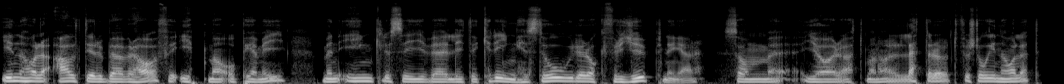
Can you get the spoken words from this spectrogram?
Innehåller allt det du behöver ha för IPMA och PMI, men inklusive lite kringhistorier och fördjupningar som gör att man har lättare att förstå innehållet.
